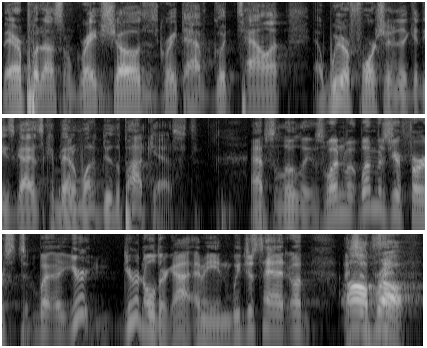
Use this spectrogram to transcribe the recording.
They're putting on some great shows. It's great to have good talent, and we are fortunate to get these guys to come in and want to do the podcast. Absolutely. So when when was your first? You're you're an older guy. I mean, we just had. Oh, I Oh, bro. say-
